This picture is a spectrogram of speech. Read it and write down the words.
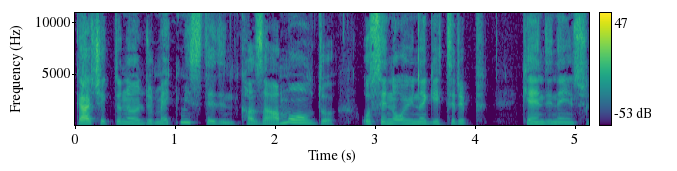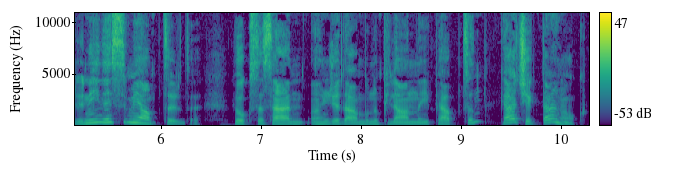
Gerçekten öldürmek mi istedin? Kaza mı oldu? O seni oyuna getirip kendine insülin iğnesi mi yaptırdı? Yoksa sen önceden bunu planlayıp yaptın? Gerçekten yok.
